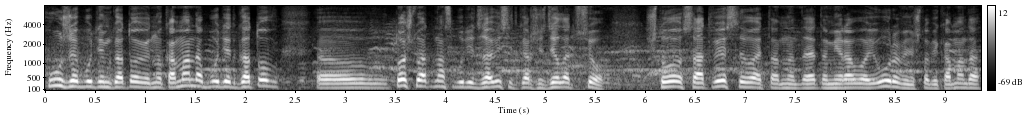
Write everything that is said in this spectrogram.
хуже будем готовы, но команда будет готова. Э, то, что от нас будет зависеть, короче, сделать все, что соответствует там, на это мировой уровень, чтобы команда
